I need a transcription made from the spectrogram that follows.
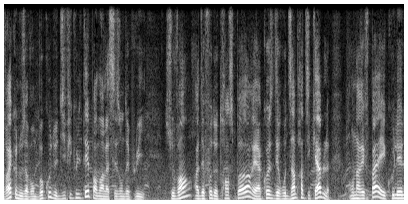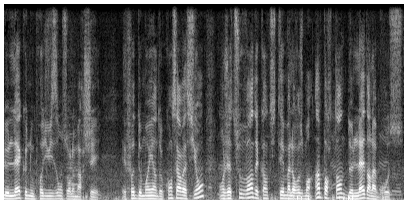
vrai que nous avons beaucoup de difficultés pendant la saison des pluies. Souvent, à défaut de transport et à cause des routes impraticables, on n'arrive pas à écouler le lait que nous produisons sur le marché. Et faute de moyens de conservation, on jette souvent des quantités malheureusement importantes de lait dans la brousse.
